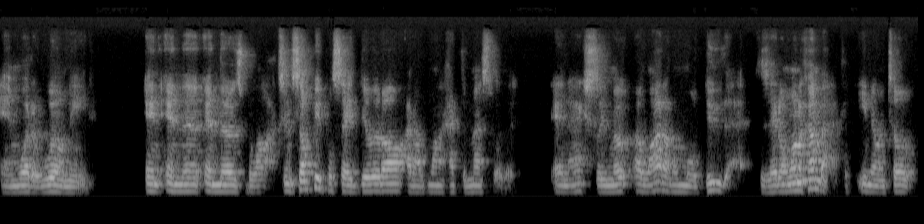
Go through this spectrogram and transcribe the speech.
and what it will need in, in, the, in those blocks. And some people say, do it all. I don't want to have to mess with it. And actually, mo- a lot of them will do that because they don't want to come back, you know, until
